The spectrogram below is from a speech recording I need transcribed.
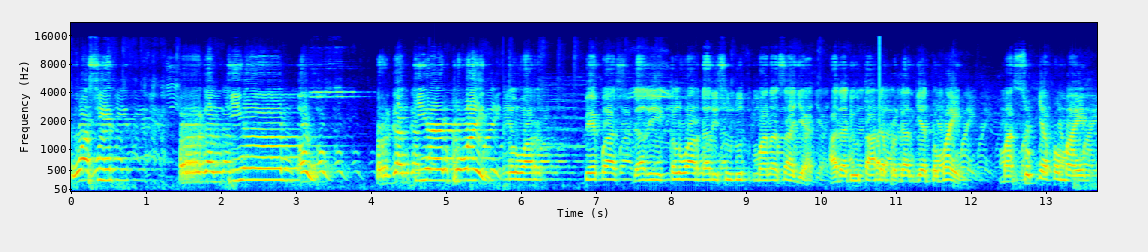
Wasit pergantian oh pergantian pemain. Keluar bebas dari keluar dari sudut mana saja. Ada di utara pergantian pemain masuknya pemain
